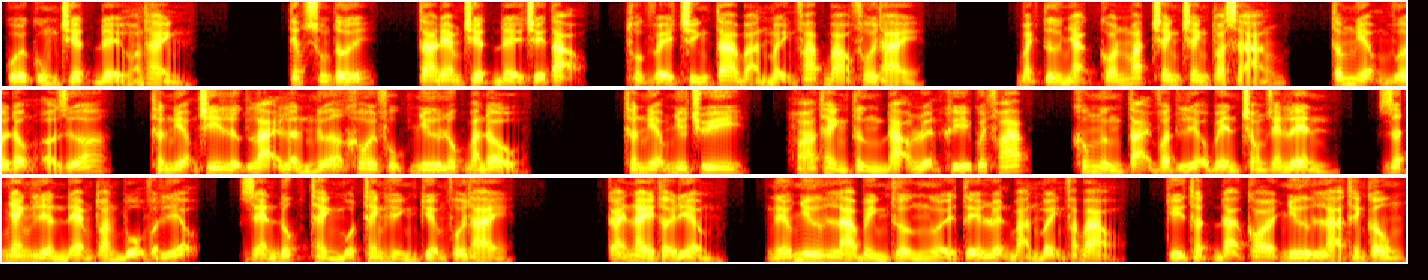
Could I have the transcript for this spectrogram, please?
cuối cùng triệt để hoàn thành. Tiếp xuống tới, ta đem triệt để chế tạo, thuộc về chính ta bản mệnh pháp bảo phối thai. Bạch Tử Nhạc con mắt tranh tranh tỏa sáng, tâm niệm vừa động ở giữa, thần niệm chi lực lại lần nữa khôi phục như lúc ban đầu. Thần niệm như truy, hóa thành từng đạo luyện khí quyết pháp, không ngừng tại vật liệu bên trong rèn lên, rất nhanh liền đem toàn bộ vật liệu rèn đúc thành một thanh hình kiếm phôi thai. Cái này thời điểm, nếu như là bình thường người tế luyện bản mệnh pháp bảo, kỳ thật đã coi như là thành công.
